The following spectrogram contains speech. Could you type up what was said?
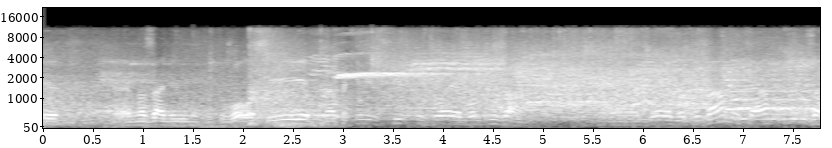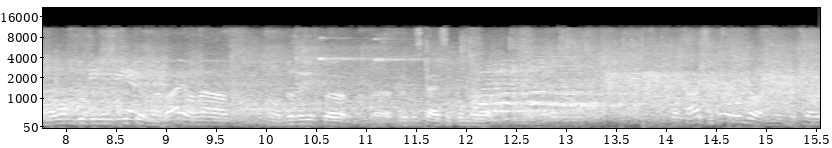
е, е, на задній лінії проти волос і атакує скидку Зоя Бортужан. Е, Зоя Бортужан, яка загалом дуже результативна грає, вона ну, дуже рідко е, припускається помилок. Ну, оборонний почали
